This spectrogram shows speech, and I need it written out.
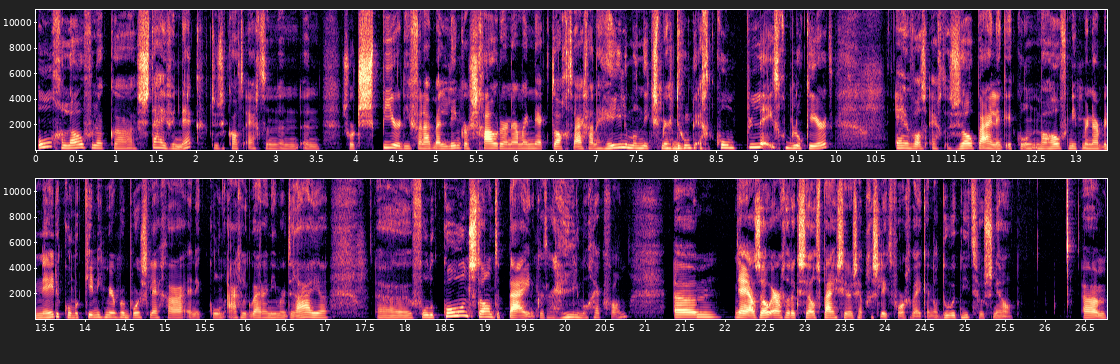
ongelooflijk uh, stijve nek. Dus ik had echt een, een, een soort spier die vanuit mijn linkerschouder naar mijn nek dacht: wij gaan helemaal niks meer doen. Echt compleet geblokkeerd. En het was echt zo pijnlijk. Ik kon mijn hoofd niet meer naar beneden, kon mijn kin niet meer op mijn borst leggen en ik kon eigenlijk bijna niet meer draaien. Uh, voelde constante pijn. Ik werd er helemaal gek van. Um, nou ja, zo erg dat ik zelfs pijnstillers heb geslikt vorige week en dat doe ik niet zo snel. Um,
